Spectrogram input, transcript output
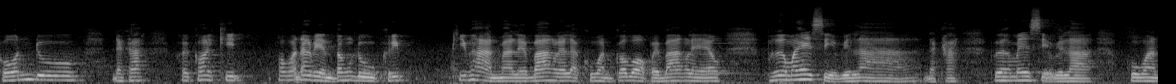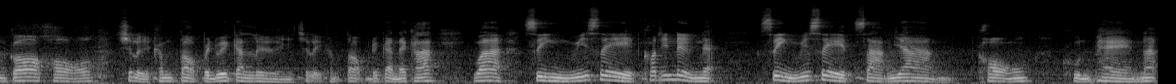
ค้นดูนะคะ ค่อยๆคคิด เพราะว่านักเรียนต้องดูคลิป ที่ผ่านมาแล้วบ้างแล้วแหละครูวันก็บอกไปบ้างแล้ว เพื่อไม่ให้เสียเวลานะคะ เพื่อไม่ให้เสียเวลาครูวันก็ขอเฉลยคำตอบไปด้วยกันเลย เฉลยคำตอบด้วยกันนะคะ ว่าสิ่งวิเศษข้อที่หนึ่งเนี่ยสิ่งวิเศษ3อย่างของขุนแผนนะ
